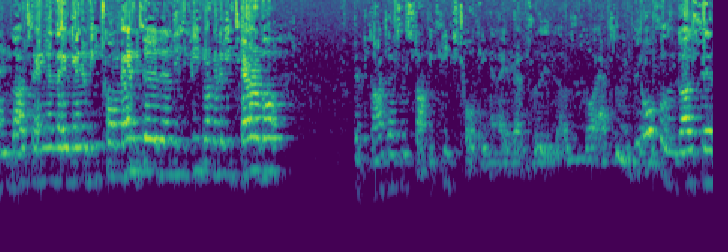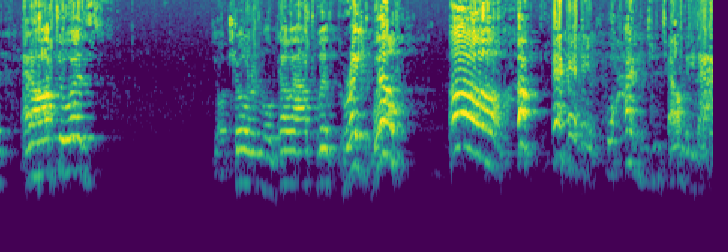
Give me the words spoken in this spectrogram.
and God's saying, And they're going to be tormented, and these people are going to be terrible. But God doesn't stop. He keeps talking, and Abraham says, This is God said, And afterwards, your children will go out with great wealth. Oh, okay. Why did you tell me that?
